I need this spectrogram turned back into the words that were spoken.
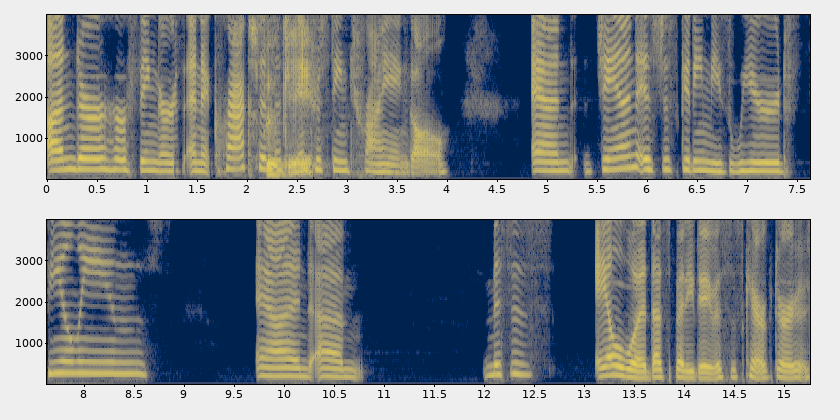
under her fingers and it cracks in this interesting triangle. And Jan is just getting these weird feelings and um Mrs. Aylwood, that's Bette Davis's character.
